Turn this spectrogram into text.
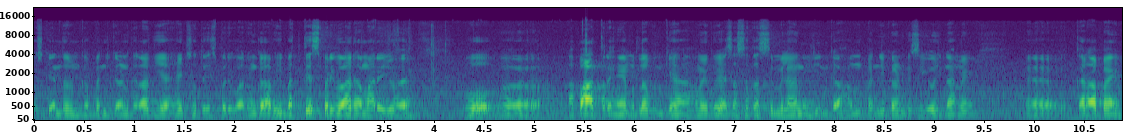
उसके अंदर उनका पंजीकरण करा दिया है एक सौ तेईस परिवारों का। अभी बत्तीस परिवार हमारे जो है, वो अपात्र हैं मतलब उनके यहाँ हमें कोई ऐसा सदस्य मिला नहीं जिनका हम पंजीकरण किसी योजना में करा पाएँ।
